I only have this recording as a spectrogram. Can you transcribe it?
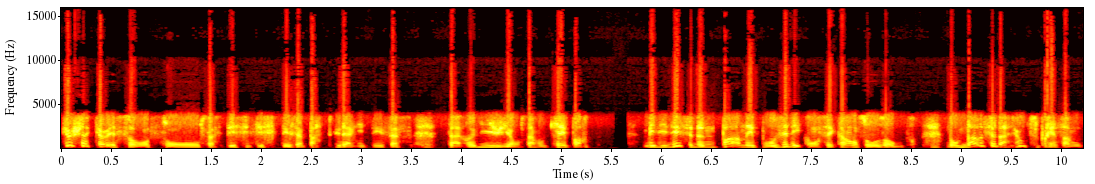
que chacun ait son, son, sa spécificité, sa particularité, sa, sa religion, ça, qu'importe. Mais l'idée, c'est de ne pas en imposer des conséquences aux autres. Donc, dans le scénario que tu présentes,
